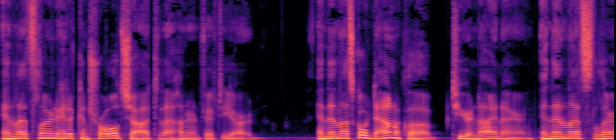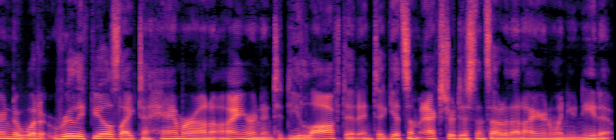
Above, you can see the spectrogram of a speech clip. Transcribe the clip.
and let's learn to hit a controlled shot to that 150 yard. And then let's go down a club to your nine iron. And then let's learn to what it really feels like to hammer on an iron and to de-loft it and to get some extra distance out of that iron when you need it.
